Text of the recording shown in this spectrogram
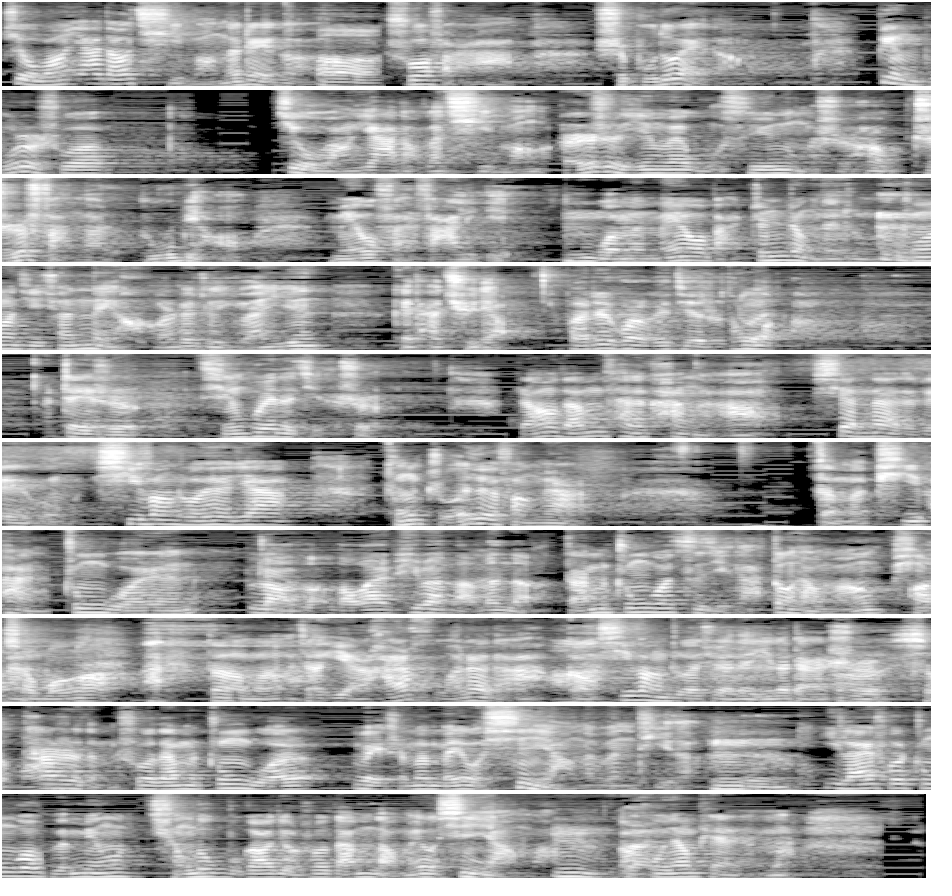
救亡压倒启蒙的这个说法啊是不对的，并不是说救亡压倒了启蒙，而是因为五四运动的时候只反了儒表。没有反法理，我们没有把真正的这种中央集权内核的这原因给它去掉，把这块儿给解释通了。这是秦晖的解释。然后咱们再看看啊，现代的这种西方哲学家从哲学方面怎么批判中国人。老老老外批判咱们的，咱们中国自己的邓小萌批判小萌啊，邓小萌叫也是还活着的啊，搞西方哲学的一个大师。他是怎么说咱们中国为什么没有信仰的问题的？嗯，一来说中国文明程度不高，就是说咱们老没有信仰嘛，嗯，老互相骗人嘛。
